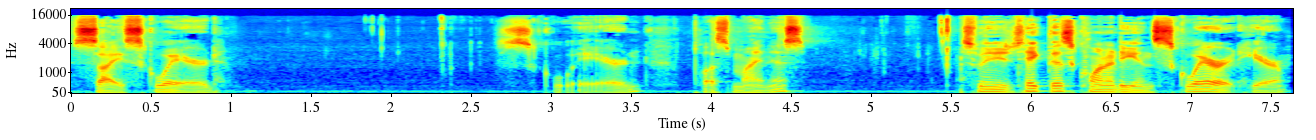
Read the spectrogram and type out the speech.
psi squared squared plus minus. So we need to take this quantity and square it here.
